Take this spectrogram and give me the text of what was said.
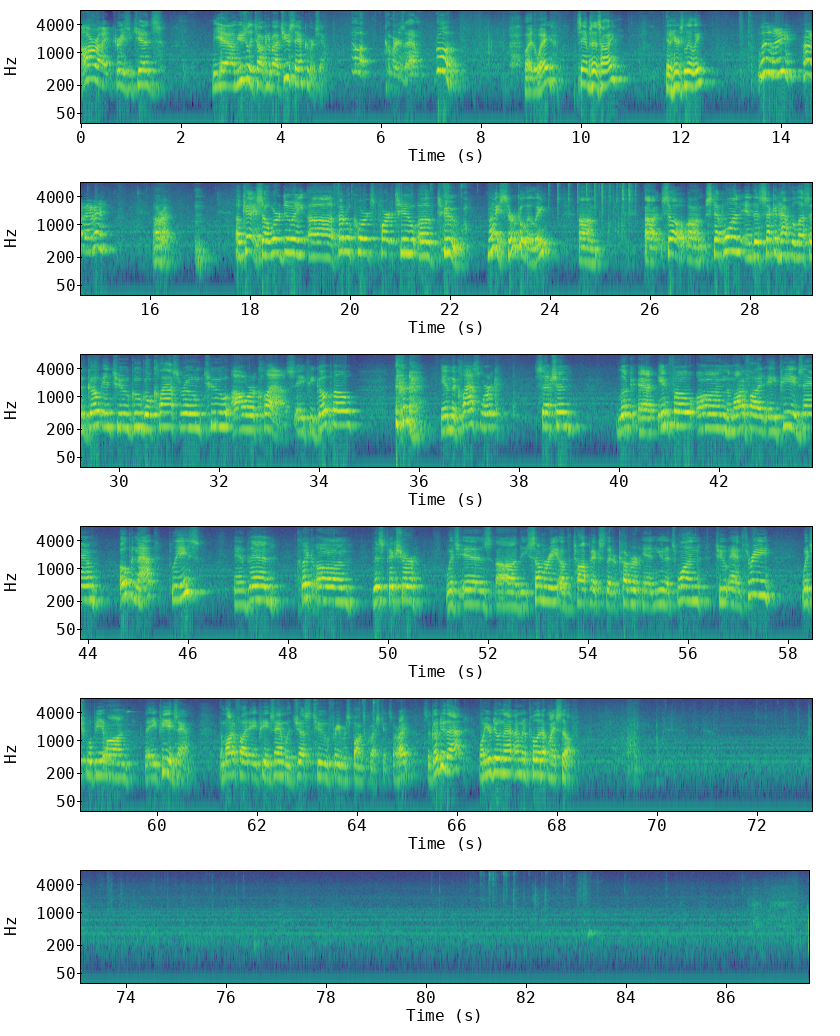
All right, crazy kids. Yeah, I'm usually talking about you, Sam. Come here, Sam. Oh, come here, Sam. Oh. By the way, Sam says hi. And here's Lily. Lily, hi, baby. All right. Okay, so we're doing uh, federal courts part two of two. Nice circle, Lily. Um, uh, so, um, step one in this second half of the lesson, go into Google Classroom to our class, AP GoPo. in the classwork section, look at info on the modified AP exam. Open that, please, and then click on this picture which is uh, the summary of the topics that are covered in Units 1, 2, and 3, which will be on the AP exam. The modified AP exam with just two free response questions, all right? So go do that. While you're doing that, I'm going to pull it up myself.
